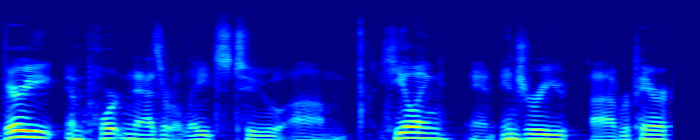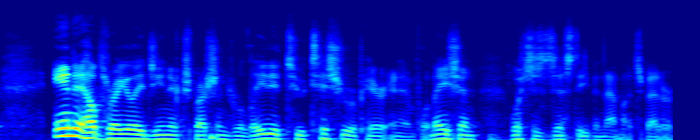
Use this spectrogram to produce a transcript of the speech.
very important as it relates to um, healing and injury uh, repair. And it helps regulate gene expressions related to tissue repair and inflammation, which is just even that much better.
